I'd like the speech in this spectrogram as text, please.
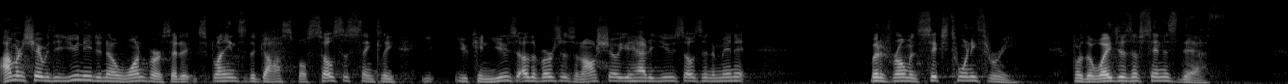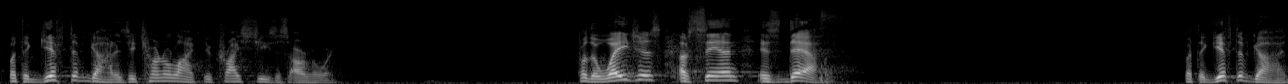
I'm going to share with you, you need to know one verse that explains the gospel so succinctly. You, you, can use other verses, and I'll show you how to use those in a minute. But it's Romans 6.23. For the wages of sin is death, but the gift of God is eternal life through Christ Jesus our Lord. For the wages of sin is death But the gift of God,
